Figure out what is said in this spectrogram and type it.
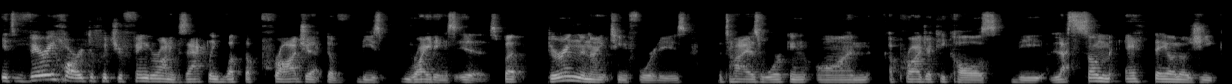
it's very hard to put your finger on exactly what the project of these writings is. But during the 1940s, Bataille is working on a project he calls the La Somme Athéologique,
